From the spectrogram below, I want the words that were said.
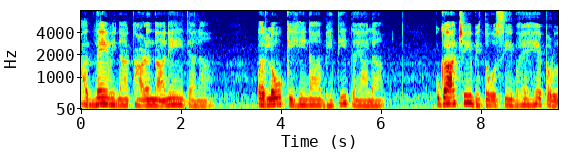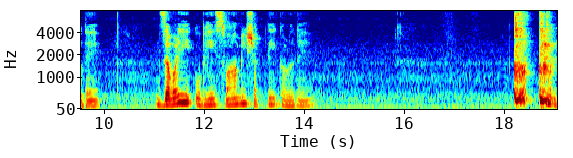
आज्ञेविना काळ नाने त्याला. परलोकीही ना भीती तयाला. उगाची भितोसी भय हे पडू दे. जवळी उभी स्वामी शक्ती कळू दे.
